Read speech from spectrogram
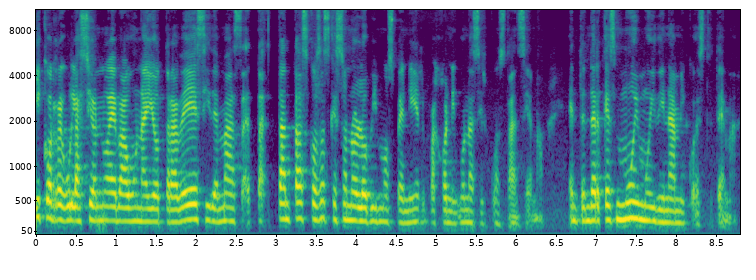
Y con regulación nueva una y otra vez y demás, tantas cosas que eso no lo vimos venir bajo ninguna circunstancia, ¿no? Entender que es muy, muy dinámico este tema.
